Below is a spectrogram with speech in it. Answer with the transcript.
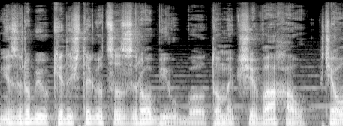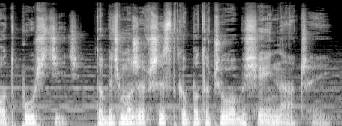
nie zrobił kiedyś tego, co zrobił, bo Tomek się wahał, chciał odpuścić, to być może wszystko potoczyłoby się inaczej.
